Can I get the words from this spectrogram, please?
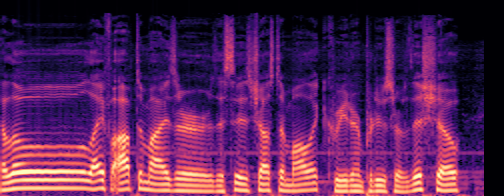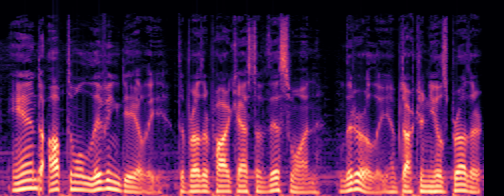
Hello, Life Optimizer. This is Justin Malik, creator and producer of this show and Optimal Living Daily, the brother podcast of this one. Literally, I'm Dr. Neal's brother.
